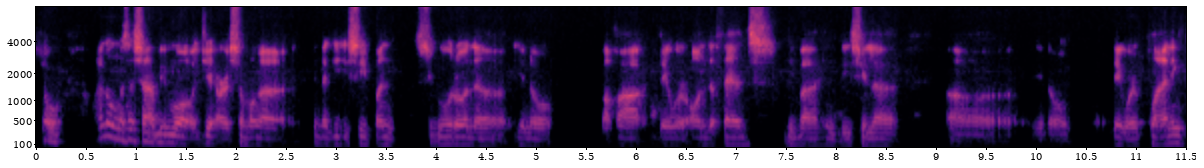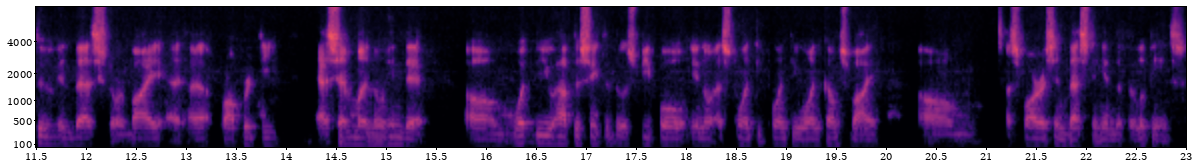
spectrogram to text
So, anong masasabi mo, JR, sa mga pinag-iisipan siguro na, you know, baka they were on the fence, di ba? Hindi sila, uh, you know, they were planning to invest or buy a, a property, SM man o hindi um, what do you have to say to those people, you know, as 2021 comes by, um, as far as investing in the Philippines?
